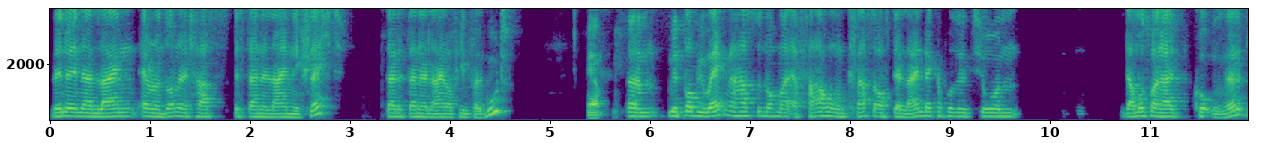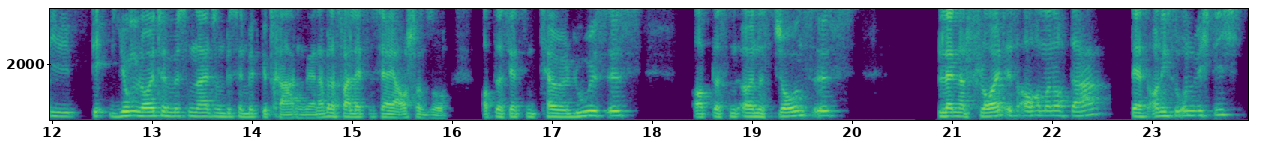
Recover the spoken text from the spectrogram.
Wenn du in der Line Aaron Donald hast, ist deine Line nicht schlecht dann ist deine Line auf jeden Fall gut. Ja. Ähm, mit Bobby Wagner hast du nochmal Erfahrung und Klasse auf der Linebacker-Position. Da muss man halt gucken. Ne? Die, die, jungen Leute müssen halt so ein bisschen mitgetragen werden. Aber das war letztes Jahr ja auch schon so. Ob das jetzt ein Terrell Lewis ist, ob das ein Ernest Jones ist. Leonard Floyd ist auch immer noch da. Der ist auch nicht so unwichtig.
